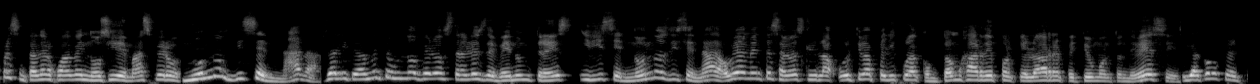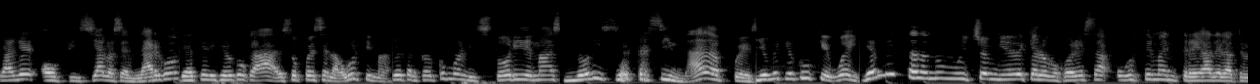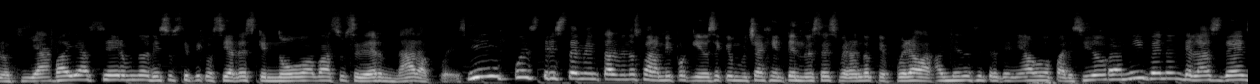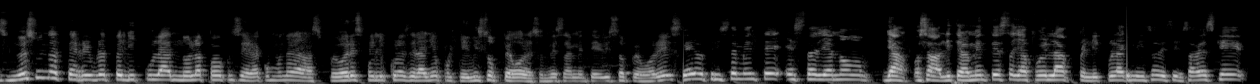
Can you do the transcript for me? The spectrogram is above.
presentando el Juan Venos y demás, pero no nos dice nada. O sea, literalmente uno ve los trailers de Venom 3 y dice, no nos dice nada. Obviamente sabemos que es la última película con Tom Hardy porque lo ha repetido un montón de veces. Y ya como que el trailer oficial, o sea, el largo, ya te dijeron como que, ah, esto puede ser la última. Pero tal cual como la historia y demás, no decía casi nada, pues. Y yo me quedo como que, güey, ya me está dando mucho miedo de que a lo mejor esa última entrega de la trilogía vaya a ser uno de esos típicos cierres que no va a suceder nada, pues. Y pues tristemente, al menos para mí, porque yo sé que mucha gente no está esperando que fuera al menos entretenida o algo parecido. Para mí, Venom The Last Dance no es una terrible película, no la puedo considerar como una de las peores películas del año porque he visto peores, honestamente he visto peores. Pero tristemente, esta ya no, ya, o sea, literalmente esta ya fue la película que me hizo decir, ¿sabes qué?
